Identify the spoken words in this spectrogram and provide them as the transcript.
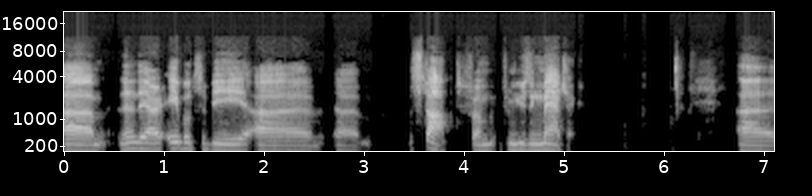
um, then they are able to be uh, uh, stopped from from using magic. Uh,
